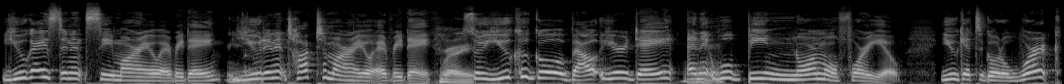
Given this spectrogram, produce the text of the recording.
you guys didn't see Mario every day. You didn't talk to Mario every day. Right. So you could go about your day and it mm. will be normal for you. You get to go to work,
